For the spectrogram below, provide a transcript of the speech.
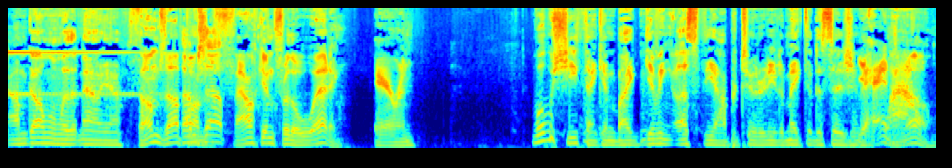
I'm going with it now. Yeah. thumbs up Thumbs on up. the Falcon for the wedding. Aaron. What was she thinking by giving us the opportunity to make the decision? You had wow. to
